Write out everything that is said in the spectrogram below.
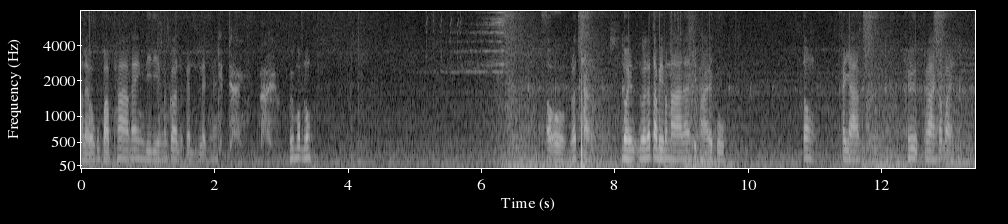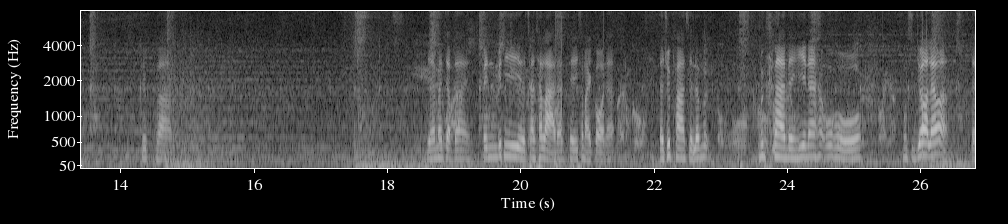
อะไรวะกูปรับผ้าแม่งดีๆมันก็กระเหล็กนะ Get down now. เฮ้ยมอบลงเอาโอ้รถถังหน่วยหน่วยรัตตะเวนมันมาแล้วที่หายเลยกู ต้องขยามคืบคลานเข้าไป คืบคลานเดี๋ยวให้มันจับได้ เป็นวิธีชันฉลาดนะในสมัยก่อนนะ Let him go. แต่ชุดพรางเสร็จแล้วมึง A low มึงคลานไปอย่างนี้นะ โอ้โห fire. มึงสุดยอดแล้วอะ แต่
